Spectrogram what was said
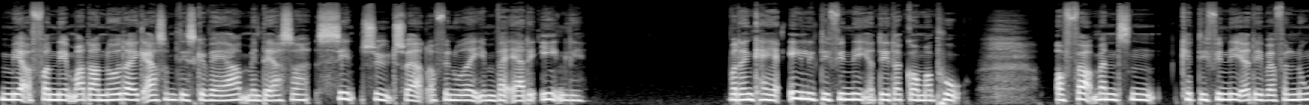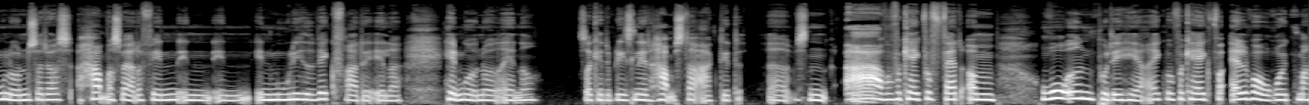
mere fornemmer, at der er noget, der ikke er, som det skal være, men det er så sindssygt svært at finde ud af, jamen, hvad er det egentlig? Hvordan kan jeg egentlig definere det, der går mig på? Og før man sådan kan definere det i hvert fald nogenlunde, så er det også hammer svært at finde en, en, en mulighed væk fra det, eller hen mod noget andet. Så kan det blive sådan lidt hamsteragtigt. Øh, sådan, ah, hvorfor kan jeg ikke få fat om roden på det her? Ikke? Hvorfor kan jeg ikke for alvor rykke mig?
